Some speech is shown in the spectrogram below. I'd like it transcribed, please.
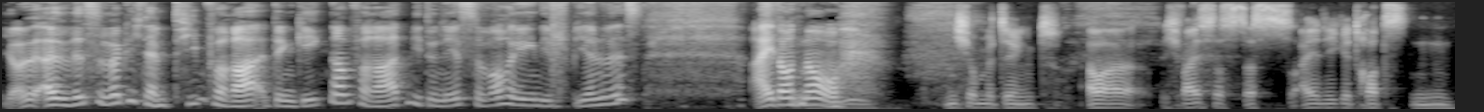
Ja, also willst du wirklich deinem Team verraten, den Gegnern verraten, wie du nächste Woche gegen die spielen willst? I don't know. Nicht unbedingt. Aber ich weiß, dass, dass einige trotzdem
